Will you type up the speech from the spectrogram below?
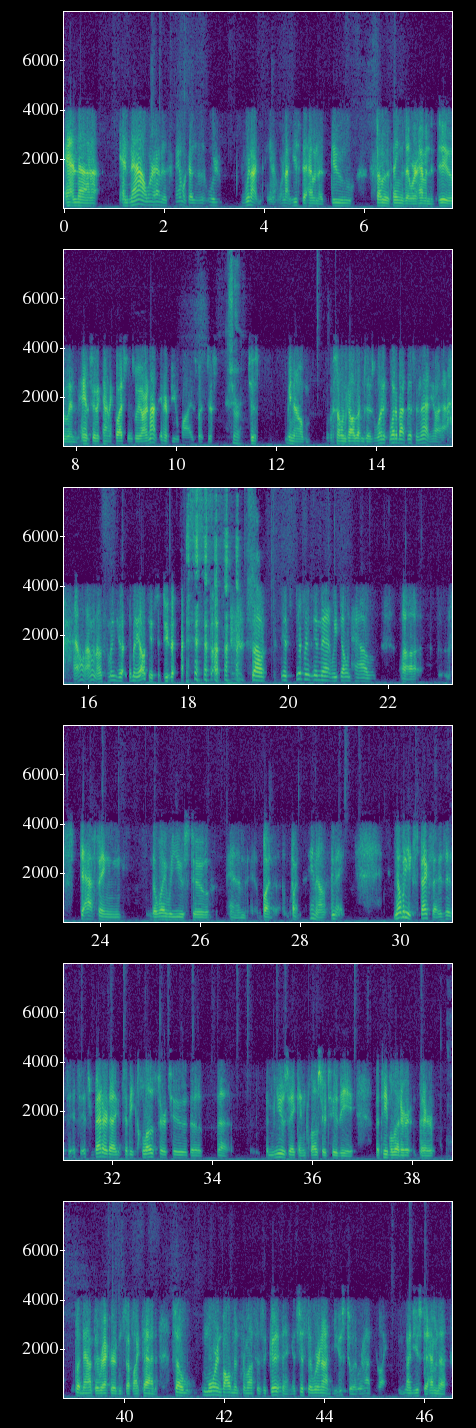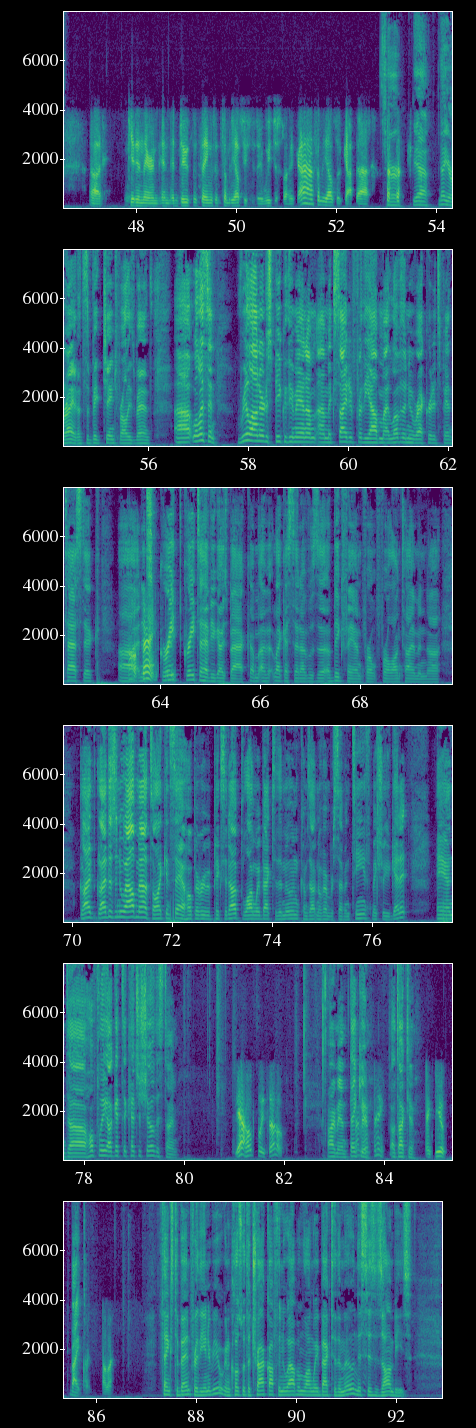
and uh, and now we're having to scramble because we're we're not you know we're not used to having to do some of the things that we're having to do and answer the kind of questions we are not interview wise but just sure. just you know someone calls up and says what what about this and that? You know like, hell I don't know. Somebody somebody else used to do that. So, so it's different in that we don't have uh, staffing the way we used to, and but but you know, it, nobody expects that. It's, it's it's it's better to to be closer to the the the music and closer to the the people that are that are putting out the record and stuff like that. So more involvement from us is a good thing. It's just that we're not used to it. We're not like not used to having to uh, get in there and, and, and do the things that somebody else used to do. We just like, ah, somebody else has got that. sure. Yeah. No, you're right. That's a big change for all these bands. Uh, well, listen, real honor to speak with you, man. I'm, I'm excited for the album. I love the new record. It's fantastic. Uh, oh, and thanks. it's great, great to have you guys back. Um, I, like I said, I was a, a, big fan for for a long time, and uh, glad glad there's a new album out. That's all I can say. I hope everybody picks it up. Long Way Back to the Moon comes out November 17th. Make sure you get it and uh, hopefully I'll get to catch a show this time. Yeah, hopefully so. All right, man. Thank you. Man, I'll talk to you. Thank you. Bye. Right, bye bye. Thanks to Ben for the interview. We're going to close with a track off the new album, Long Way Back to the Moon. This is Zombies.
